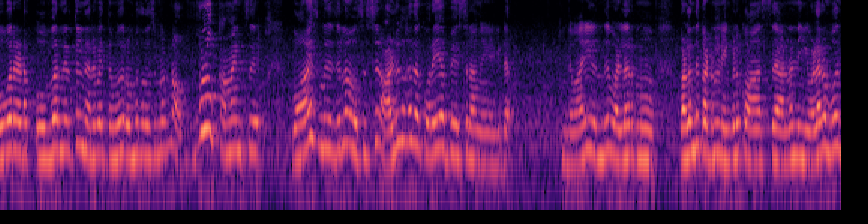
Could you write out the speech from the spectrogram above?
ஒவ்வொரு இடம் ஒவ்வொரு நேரத்தில் நிறைவேற்றும் போது ரொம்ப சந்தோஷமாக இருக்கணும். அவ்வளோ கமெண்ட்ஸு வாய்ஸ் மெசேஜெல்லாம் ஒரு சிஸ்டர் அழுகாத குறையாக பேசுகிறாங்க என்கிட்ட. இந்த மாதிரி வந்து வளரணும் வளர்ந்து காட்டணும்னு எங்களுக்கும் ஆசை. ஆனால் நீங்கள் வளரும் போது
